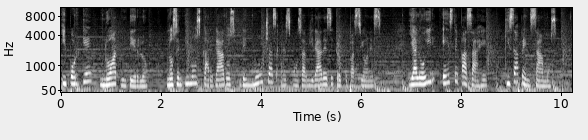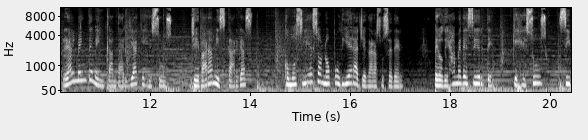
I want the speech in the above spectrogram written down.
¿Y por qué no admitirlo? Nos sentimos cargados de muchas responsabilidades y preocupaciones. Y al oír este pasaje, quizá pensamos, ¿realmente me encantaría que Jesús llevara mis cargas? Como si eso no pudiera llegar a suceder. Pero déjame decirte que Jesús sí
